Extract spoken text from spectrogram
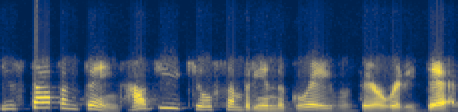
you stop and think, how do you kill somebody in the grave if they're already dead?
